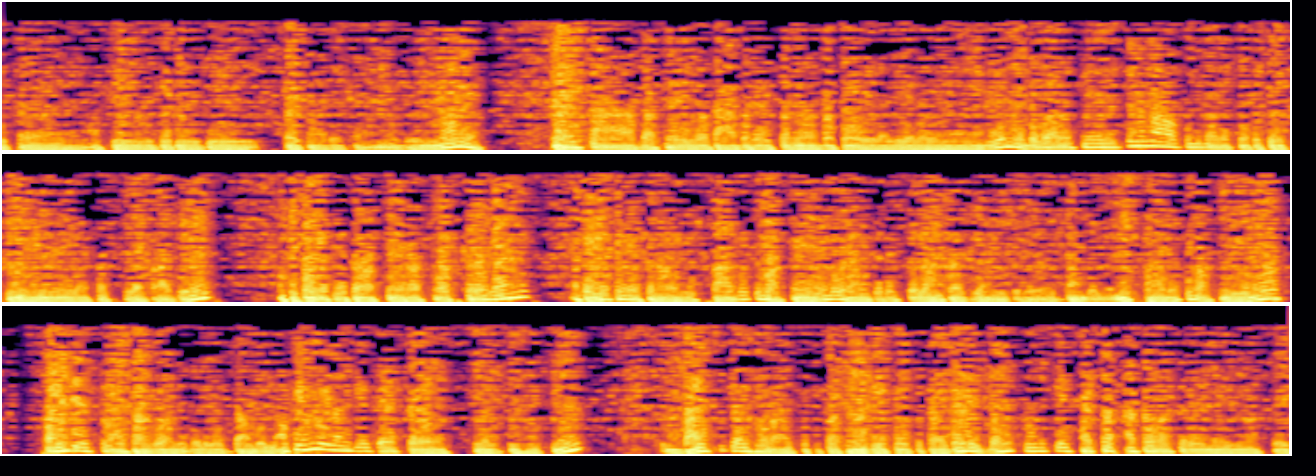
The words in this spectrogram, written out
ඒක අපේ ඉදිරියේදී ප්‍රසාරය කරන්න දුන්නානේ. ඒ නිසා බටහිරට ආදරය කරන ඔබට ඒවා ලියලා ඉන්නේ ඔබ බලපෑ එතනම පිළිබඳව කටයුතු කියන්නේ ඒවත් අත්‍යවශ්‍යයි. අපි කොහොමද තවත් මේ රසවත් කරගන්නේ? අපි මෙතන කරන නිෂ්පාදක මක්නියම රන්තර ශ්‍රී ලංකා කියන සම්බන්ධ නිෂ්පාදක මක්නියම පණිවිඩ ශ්‍රී ලංකා ගොන්න බලය සම්බන්ධ. අපි හැම ඊළඟට ඒක බයිසිකල් හොරා පිටපතන දීපෝතය ගැන 1968 වසරේ මේ මාසේ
